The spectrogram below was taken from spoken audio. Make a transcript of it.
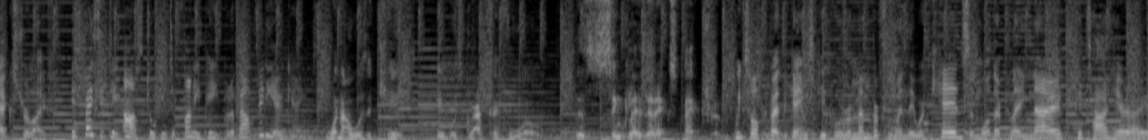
Extra Life. It's basically us talking to funny people about video games. When I was a kid, it was Grand Theft Auto. There's Sinclair ZX Spectrum. We talk about the games people remember from when they were kids and what they're playing now. Guitar Hero.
